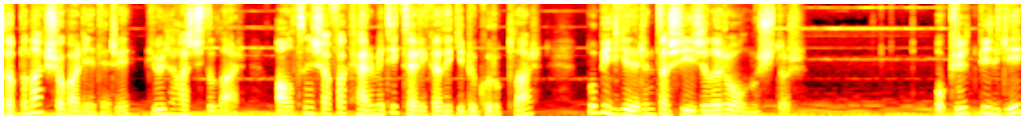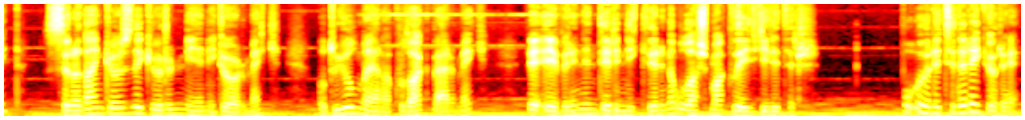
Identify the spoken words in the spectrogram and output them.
Tapınak şövalyeleri, Gül Haçlılar, Altın Şafak Hermetik Tarikatı gibi gruplar bu bilgilerin taşıyıcıları olmuştur. Okült bilgi, sıradan gözle görünmeyeni görmek, o duyulmayana kulak vermek ve evrenin derinliklerine ulaşmakla ilgilidir. Bu öğretilere göre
